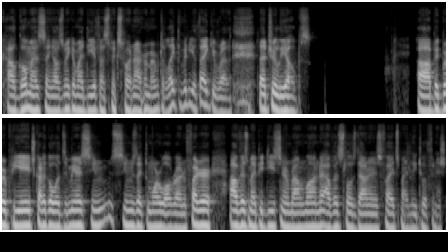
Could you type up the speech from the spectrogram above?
Kyle Gomez saying I was making my DFS picks but I remember to like the video. Thank you, brother. That truly helps. Uh, Big Bird PH got to go with Zamir. Seems seems like the more well-rounded fighter. Alves might be decent in round one. Alves slows down in his fights, might lead to a finish.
